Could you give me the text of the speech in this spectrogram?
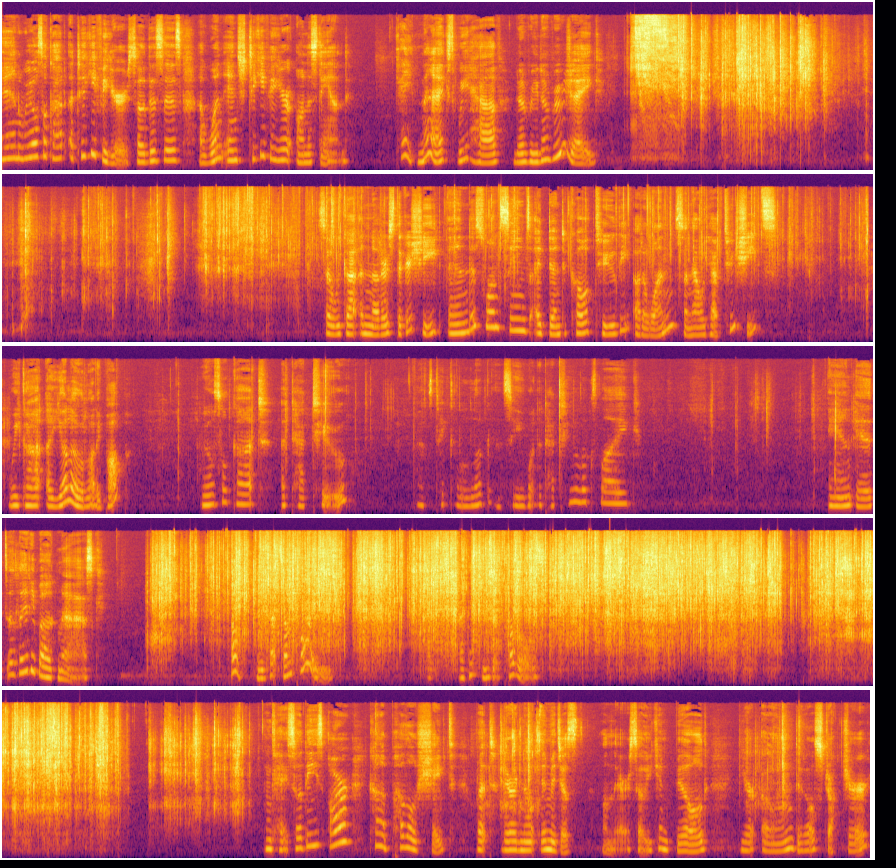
And we also got a tiki figure. So this is a one inch tiki figure on a stand. Okay, next we have the Rena Rouge egg. So we got another sticker sheet and this one seems identical to the other one. So now we have two sheets. We got a yellow lollipop we also got a tattoo. Let's take a look and see what the tattoo looks like. And it's a ladybug mask. Oh, we got some toys. I think these are puzzles. Okay, so these are kind of puzzle shaped, but there are no images on there. So you can build your own little structure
